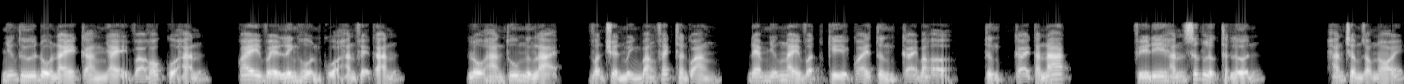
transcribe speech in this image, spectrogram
Những thứ đồ này càng nhảy vào góc của hắn, quay về linh hồn của hắn phệ cắn. Lộ Hàn Thu ngừng lại, vận chuyển mình băng phách thần quang, đem những này vật kỳ quái từng cái băng ở, từng cái cắn nát. Vì đi hắn sức lực thật lớn. Hắn trầm giọng nói,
